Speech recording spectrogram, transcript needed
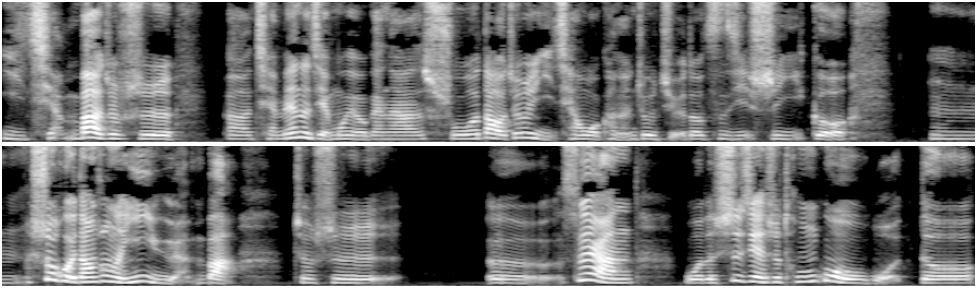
以前吧，就是呃前面的节目有跟大家说到，就是以前我可能就觉得自己是一个。嗯，社会当中的一员吧，就是，呃，虽然我的世界是通过我的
